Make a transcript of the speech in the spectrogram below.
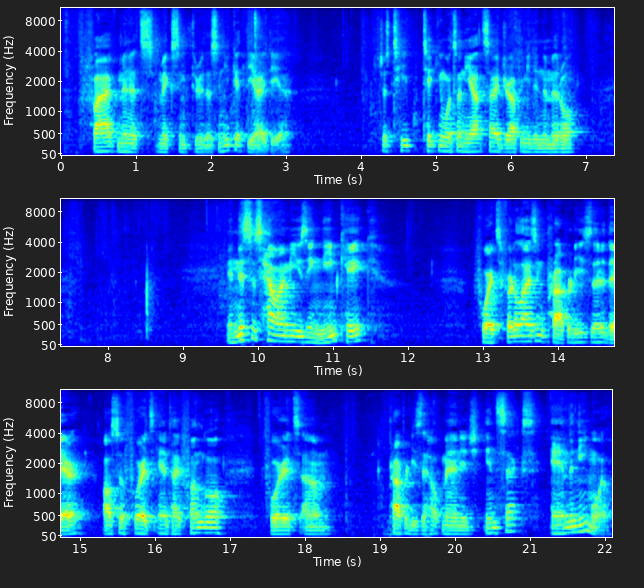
five minutes mixing through this and you get the idea. Just keep taking what's on the outside, dropping it in the middle. And this is how I'm using neem cake for its fertilizing properties that are there, also for its antifungal, for its um, properties that help manage insects, and the neem oil.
